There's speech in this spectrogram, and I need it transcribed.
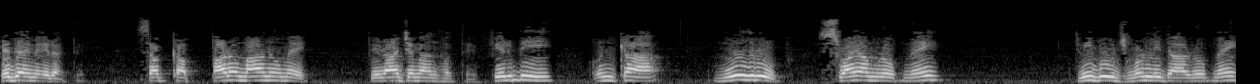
हृदय में रहते सबका परमाणु में विराजमान होते फिर भी उनका मूल रूप, स्वयं रूप में द्विभुज मुरलीदार रूप में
